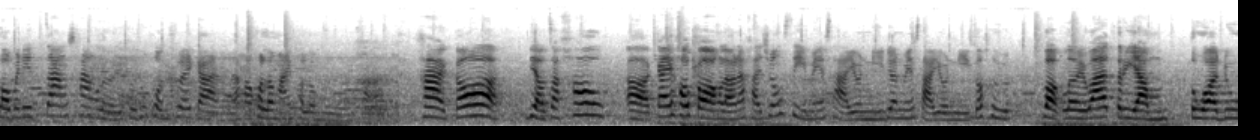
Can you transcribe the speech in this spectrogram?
เราไม่ได้จ้างช่างเลย คือทุกคนช่วยกันนะคะ คนละไม้คนละมือค่ะค่ะก็เดี๋ยวจะเข้าใกล้เข้ากองแล้วนะคะ ช่วง 4 เมษายนนี้เดือนเมษายนนี้ก็คือบอกเลยว่าเตรียมตัวดู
